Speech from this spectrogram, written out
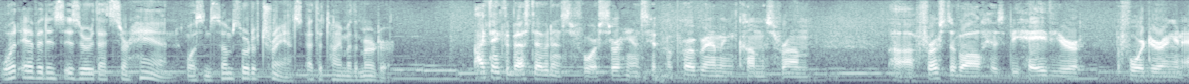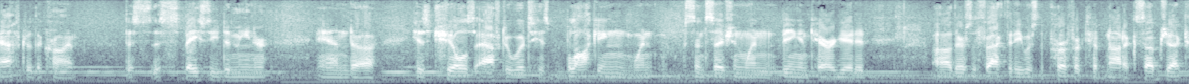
what evidence is there that Sirhan was in some sort of trance at the time of the murder? I think the best evidence for Sirhan's hypno-programming comes from, uh, first of all, his behavior before, during, and after the crime. This, this spacey demeanor and uh, his chills afterwards, his blocking when, sensation when being interrogated. Uh, there's the fact that he was the perfect hypnotic subject,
